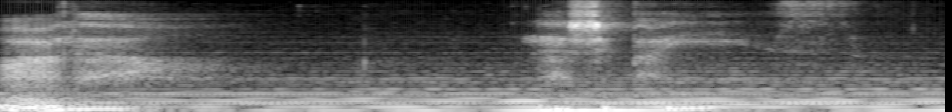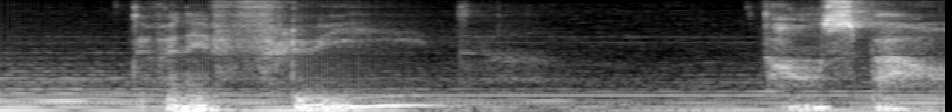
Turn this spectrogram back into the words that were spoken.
Voilà. Lâchez prise. Devenez fluide, transparent.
